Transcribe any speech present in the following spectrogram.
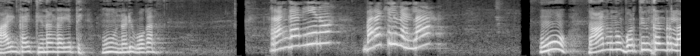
ಮಾವಿನಕಾಯಿ ತಿನ್ನಂಗಾಗೈತಿ ಹ್ಞೂ ನಡಿ ಹೋಗೋಣ ಹ್ಞೂ ನಾನು ಬರ್ತೀನಿ ಕಣ್ರಲ್ಲ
